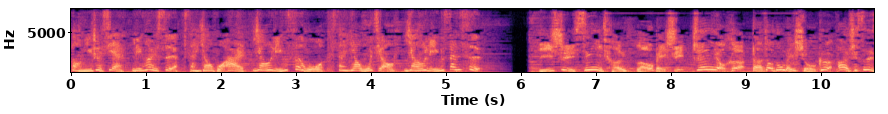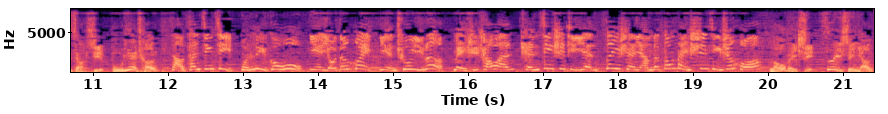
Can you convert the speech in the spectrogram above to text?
报名热线零二四三幺五二幺零四五三幺五九幺零三四。一世新一城，老北市真有贺，打造东北首个二十四小时不夜城。早餐经济、文旅购物、夜游灯会、演出娱乐、美食潮玩，沉浸式体验最沈阳的东北市井生活。老北市最沈阳，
